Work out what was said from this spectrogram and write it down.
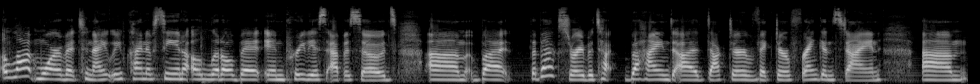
a lot more of it tonight. We've kind of seen a little bit in previous episodes, um, but the backstory beti- behind uh, Dr. Victor Frankenstein. Um,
